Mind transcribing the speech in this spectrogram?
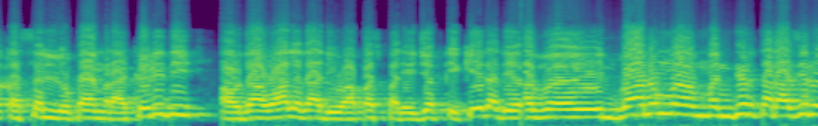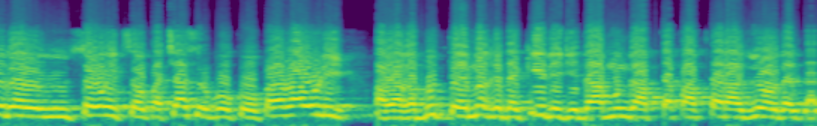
د قسل لوپم را کړی دی او دا واله دا دی واپس پر جب کې کېده دی اب هندوانو مندر ته راځي نو د 100 150 روپو کوپر راوړي او هغه بوت ته مخ د کې دی چې دا مونږه هفته په هفته راځو او دلته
